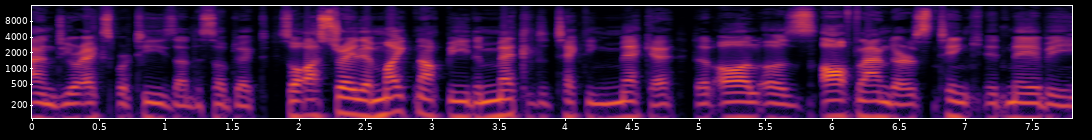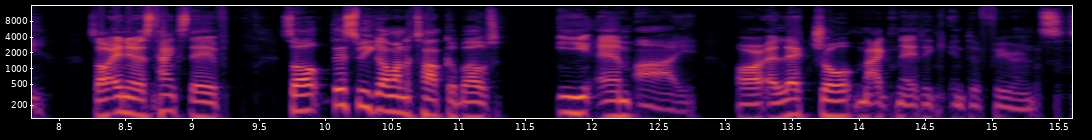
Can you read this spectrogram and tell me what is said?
and your expertise on the subject. So Australia might not be the metal detecting mecca that all us offlanders think it may be. So, anyways, thanks, Dave. So, this week I want to talk about EMI or electromagnetic interference.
